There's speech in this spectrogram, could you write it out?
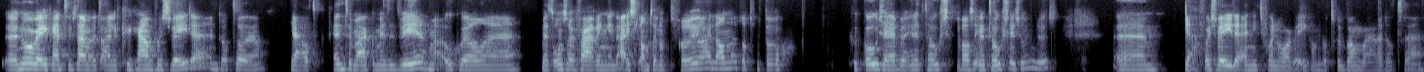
Eh, Noorwegen. En toen zijn we uiteindelijk gegaan voor Zweden. En dat eh, ja, had en te maken met het weer, maar ook wel eh, met onze ervaring in IJsland en op de Faroe-eilanden. Dat we toch gekozen hebben in het, hoog, was in het hoogseizoen dus. Ehm, ja, voor Zweden en niet voor Noorwegen, omdat we bang waren dat, eh,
